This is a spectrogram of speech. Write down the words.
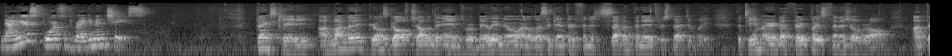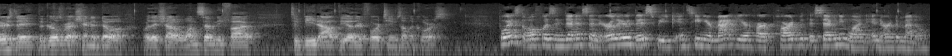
Now here's sports with Reagan and Chase. Thanks, Katie. On Monday, girls golf traveled to Ames, where Bailey Newell and Alyssa Ginther finished 7th and 8th, respectively. The team earned a third place finish overall. On Thursday, the girls were at Shenandoah, where they shot a 175 to beat out the other four teams on the course. Boys golf was in Denison earlier this week, and senior Matt Gearhart parred with a 71 and earned a medal.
